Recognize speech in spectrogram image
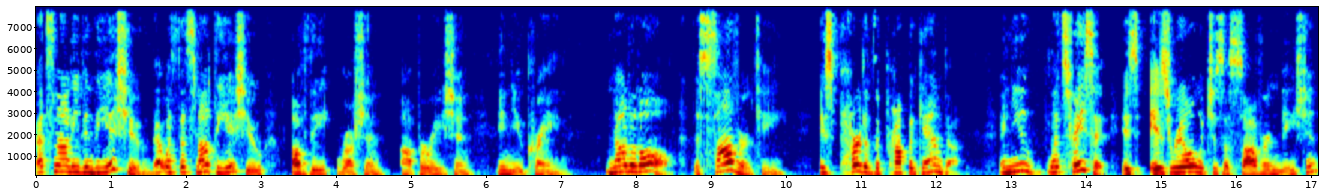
That's not even the issue. That was that's not the issue of the Russian operation in Ukraine. Not at all. The sovereignty is part of the propaganda. And you, let's face it, is Israel, which is a sovereign nation,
